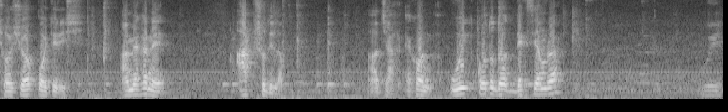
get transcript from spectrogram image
ছয়শো পঁয়ত্রিশ। আমি এখানে আটশো দিলাম। আচ্ছা এখন উইথ কত দেখছি আমরা? উইথ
